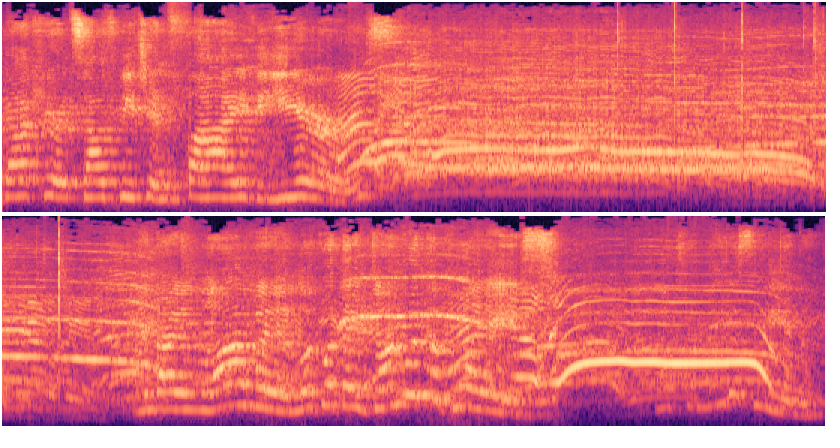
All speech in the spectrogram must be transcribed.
Time back here at South Beach in five years. And I love it. Look what they've done with the place. It's amazing.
